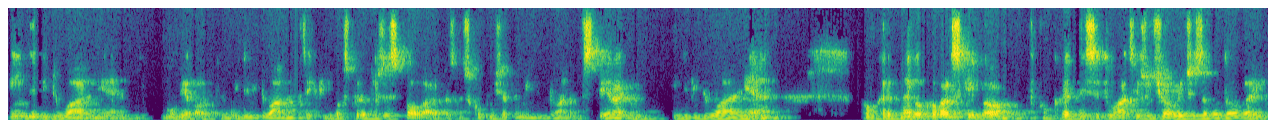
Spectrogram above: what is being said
indywidualnie, mówię o tym indywidualnym w tej chwili, bo wspiera również zespoły, ale powiedzmy skupmy się na tym indywidualnym. Wspiera indywidualnie konkretnego Kowalskiego w konkretnej sytuacji życiowej czy zawodowej,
